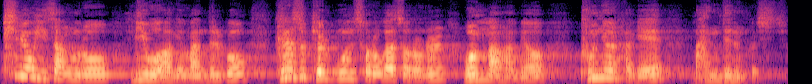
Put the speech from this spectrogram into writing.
필요 이상으로 미워하게 만들고 그래서 결국은 서로가 서로를 원망하며 분열하게 만드는 것이죠.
